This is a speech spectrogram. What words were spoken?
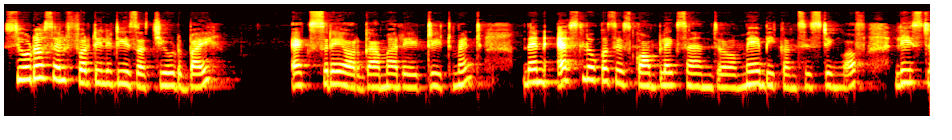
Pseudo self fertility is achieved by X-ray or gamma ray treatment. Then S locus is complex and uh, may be consisting of least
